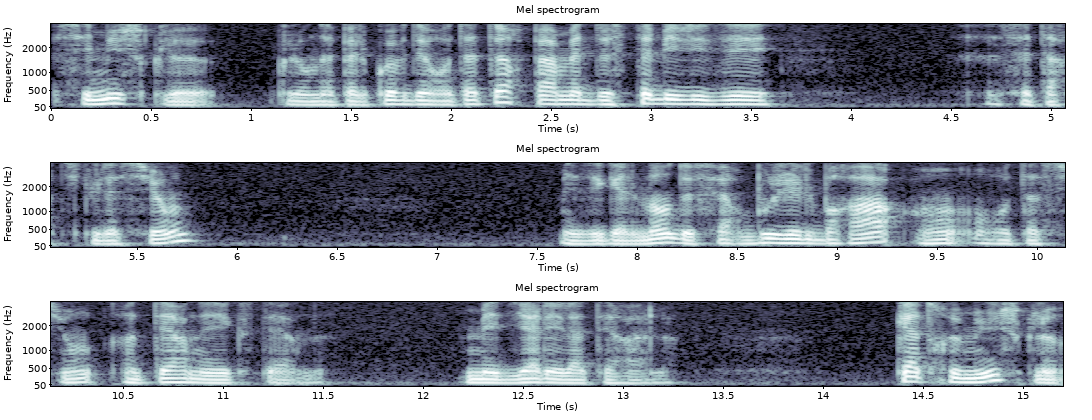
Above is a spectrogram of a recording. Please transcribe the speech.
Ces muscles que l'on appelle coiffe des rotateurs permettent de stabiliser euh, cette articulation mais également de faire bouger le bras en rotation interne et externe, médiale et latérale. Quatre muscles,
